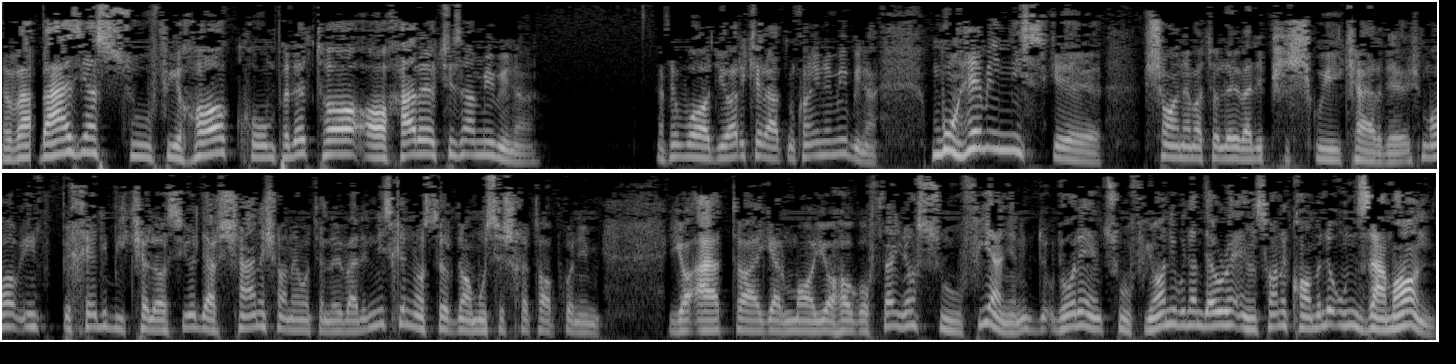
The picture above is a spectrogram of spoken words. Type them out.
و بعضی از صوفی ها کمپلت تا آخر چیز هم می‌بینن. مثلا وادیاری که رد می‌کنن اینو می‌بینن. مهم این نیست که شانمت الله ولی پیشگویی کرده. ما این به خیلی بیکلاسی و در شن شانمت الله ولی نیست که ناصر داموسش خطاب کنیم. یا حتی اگر مایه ها گفتن اینا صوفی هن. یعنی دور صوفیانی بودن دور انسان کامل اون زمان.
